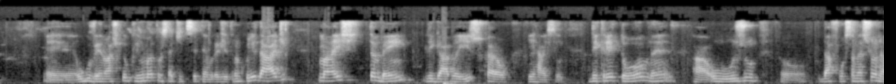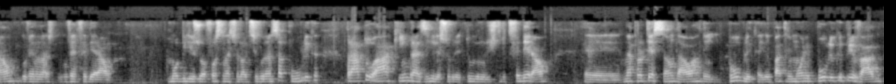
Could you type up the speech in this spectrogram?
É, o governo acha que o clima para o 7 de setembro é de tranquilidade, mas também, ligado a isso, Carol e Heisen, decretou né, a, o uso o, da Força Nacional, o governo, o governo federal mobilizou a Força Nacional de Segurança Pública para atuar aqui em Brasília, sobretudo no Distrito Federal, é, na proteção da ordem pública e do patrimônio público e privado,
